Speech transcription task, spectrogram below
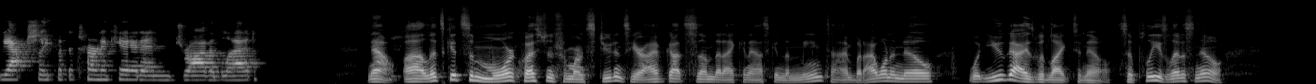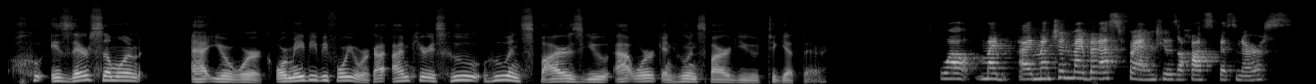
We actually put the tourniquet and draw the blood. Now, uh, let's get some more questions from our students here. I've got some that I can ask in the meantime, but I want to know what you guys would like to know. So please let us know. Who, is there someone at your work or maybe before your work I, i'm curious who who inspires you at work and who inspired you to get there well my i mentioned my best friend who is a hospice nurse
